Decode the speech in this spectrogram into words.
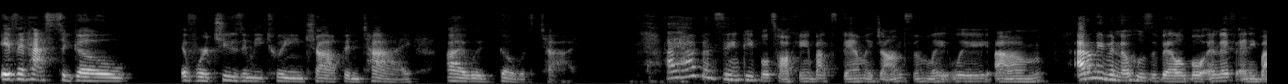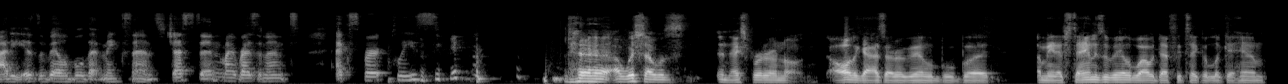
if it has to go, if we're choosing between Chop and Ty, I would go with Ty. I have been seeing people talking about Stanley Johnson lately. Um, I don't even know who's available, and if anybody is available that makes sense. Justin, my resident expert, please. I wish I was an expert on all the guys that are available, but I mean, if Stanley's available, I would definitely take a look at him.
